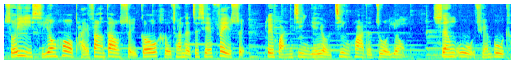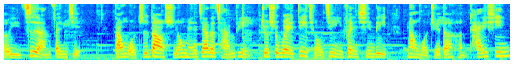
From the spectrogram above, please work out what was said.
所以使用后排放到水沟、河川的这些废水，对环境也有净化的作用。生物全部可以自然分解。当我知道使用美乐家的产品就是为地球尽一份心力，让我觉得很开心。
